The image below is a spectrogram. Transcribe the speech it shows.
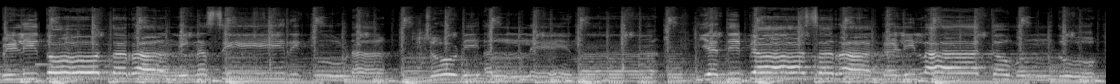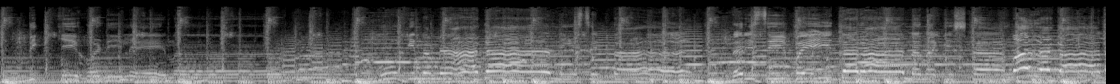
ಬಿಳಿದೋತರ ನಿನ್ನ ಸೀರಿ ಕೂಡ ಜೋಡಿ ಅಲ್ಲೇನ. ಯದಿ ಬ್ಯಾಸರ ಕಳಿಲಾಕ ಒಂದು ದಿಕ್ಕಿ ಹೊಡಿಲೇನ. ಮೂಗಿನ ಮ್ಯಾಗ ಸಿಟ್ಟ ಧರಿಸಿ ಬೈತರ ನನಗಿಷ್ಟ. ಬರಗಾಲ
